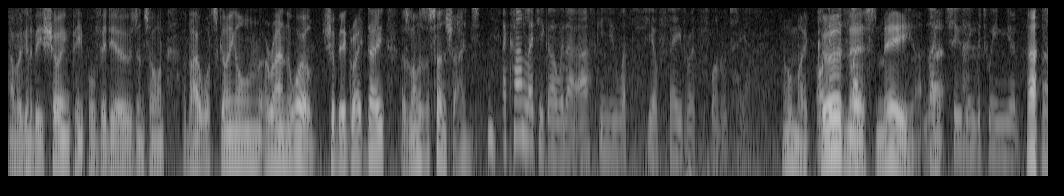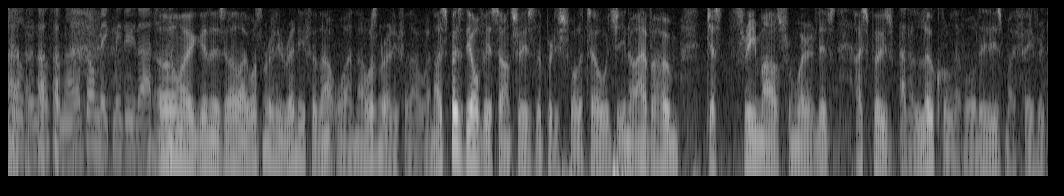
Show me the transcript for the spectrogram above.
and we're going to be showing people videos and so on about what's going on around the world. Should be a great day as long as the sun shines. I can't let you go without asking you what's your favourite swallowtail? Oh my goodness like, me! Like uh, choosing between your children or something. Don't make me do that. oh my goodness! Well, I wasn't really ready for that one. I wasn't ready for that one. I suppose the obvious answer is the British swallowtail, which you know I have a home just three miles from where it lives. I suppose at a local level, it is my favourite.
